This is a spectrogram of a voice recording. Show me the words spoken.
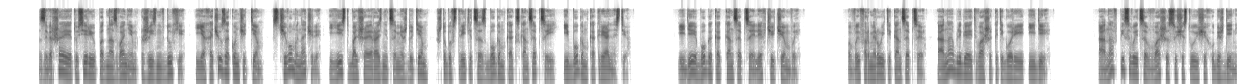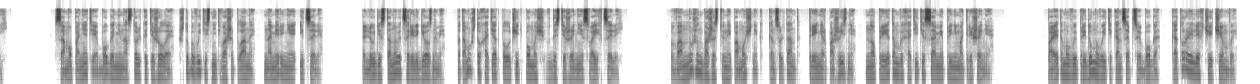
Завершая эту серию под названием «Жизнь в духе», я хочу закончить тем, с чего мы начали. Есть большая разница между тем, чтобы встретиться с Богом как с концепцией, и Богом как реальностью. Идея Бога как концепция легче, чем вы. Вы формируете концепцию, а она облегает ваши категории и идеи. Она вписывается в ваши существующих убеждений. Само понятие Бога не настолько тяжелое, чтобы вытеснить ваши планы, намерения и цели. Люди становятся религиозными, потому что хотят получить помощь в достижении своих целей. Вам нужен божественный помощник, консультант, тренер по жизни, но при этом вы хотите сами принимать решения. Поэтому вы придумываете концепцию Бога, которая легче, чем вы.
